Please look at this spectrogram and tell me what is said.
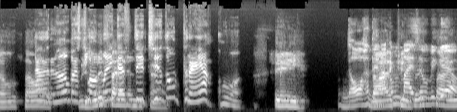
Então, são Caramba, sua mãe deve ter de tido um treco. Sim. Nordem, mas eu, Miguel.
